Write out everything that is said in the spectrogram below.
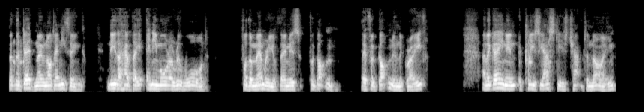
that the dead know not anything, neither have they any more a reward, for the memory of them is forgotten. They're forgotten in the grave. And again in Ecclesiastes chapter 9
